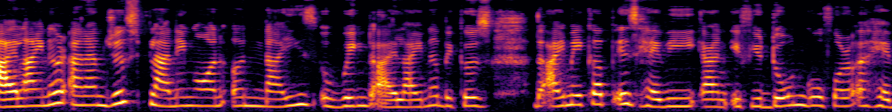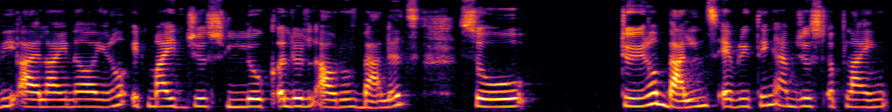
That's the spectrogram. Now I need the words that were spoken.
eyeliner and i'm just planning on a nice winged eyeliner because the eye makeup is heavy and if you don't go for a heavy eyeliner you know it might just look a little out of balance. So to you know balance everything i'm just applying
